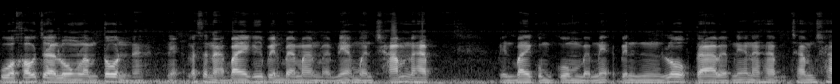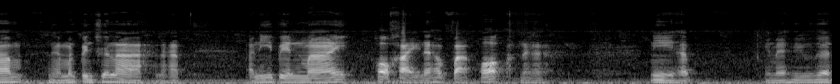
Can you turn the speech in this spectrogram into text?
กลัวเขาจะลงลำต้นนะเนี่ยลักษณะใบก็จะเป็นแบบมันแบบเนี้ยเหมือนช้ำนะครับ เป็นใบกลมๆแบบเนี้ยเป็นโรคตาแบบเนี้ยนะครับช้ำๆนะมันเป็นเชื้อรานะครับ อันนี้เป็นไม้เพาะไข่นะครับ ฝากเพาะนะฮะนี่ครับ เห็นไหมพี่เพื่อน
